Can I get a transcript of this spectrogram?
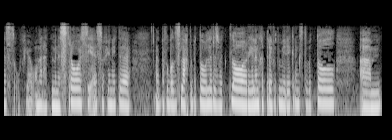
is of jy onder administrasie is of jy net 'n byvoorbeeld 'n slegte betaler is wat klaar reëling getref het om die rekenings te betaal. Ehm um,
